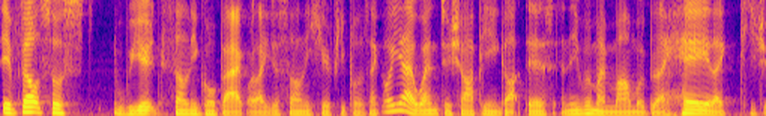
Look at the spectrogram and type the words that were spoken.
it felt so weird to suddenly go back or like just suddenly hear people. It's like, oh yeah, I went to Shopee and got this. And even my mom would be like, hey, like teach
